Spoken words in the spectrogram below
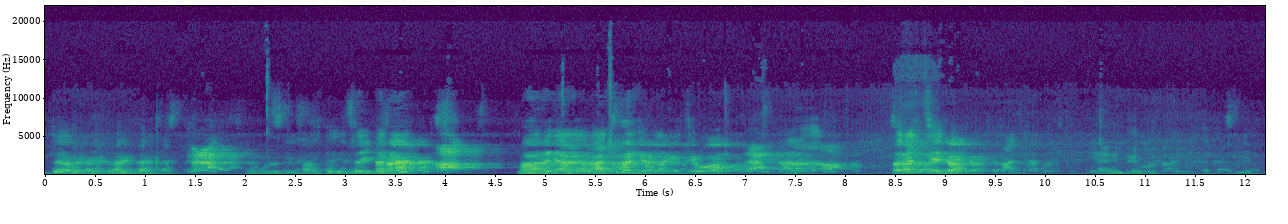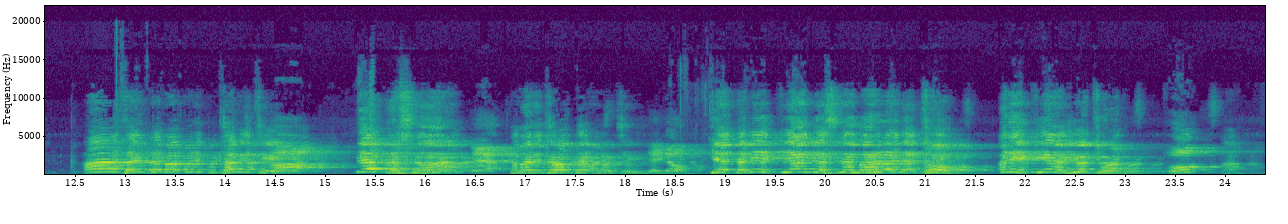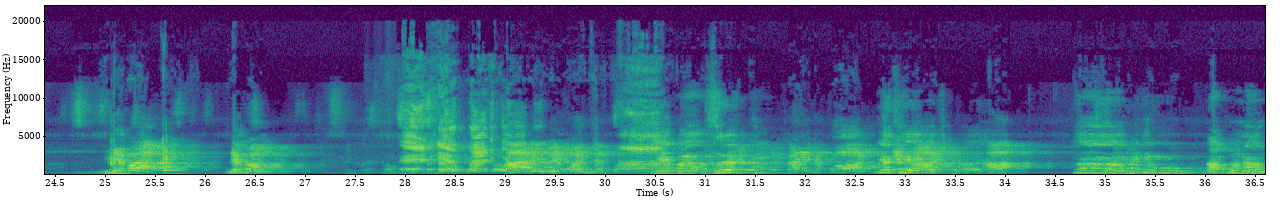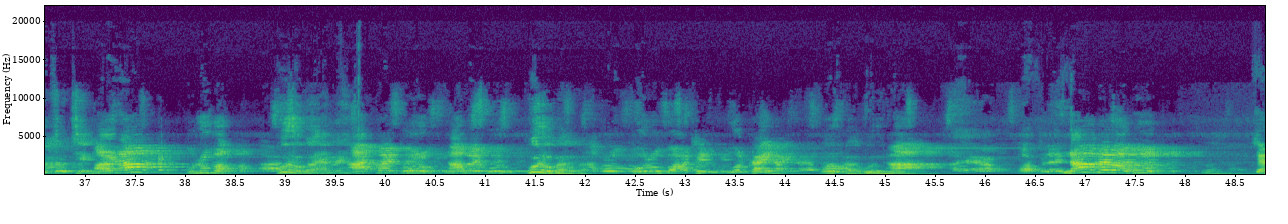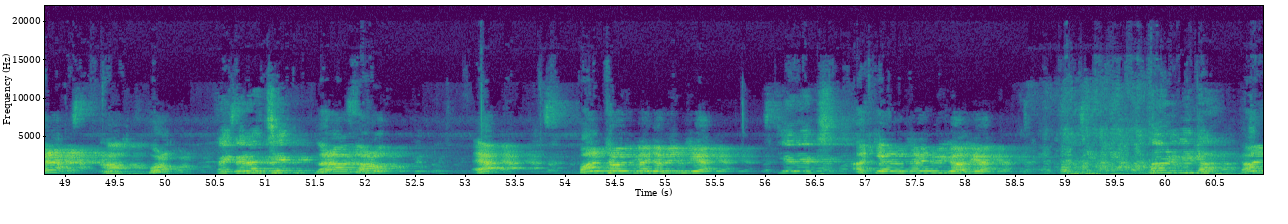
જય બેટા, રાઈટ પાસ થઈ હા. મહારાજા રાજકુમાર જેવા લાગે છે હો. હા, સરસ છે જો. હા સાહેબ સાહેબ આપણને પૂછાવે છે. બે પ્રશ્ન તમારે જવાબ દેવાનો છે. કે તમે ક્યાં દેશના મહારાજા છો અને ક્યાં રહ્યો છો? હું. નેપાળ નેપાળ નેપાળ નેપાળ નેપાળ નેપાળ સરસ નેપાળ છો. હા. હા બીજું આપનું નામ શું છે? મારું નામ ગુરુબા. ગુરુબા એમ ને? આત્માય ગુરુ નામે ગુરુ ગુરુબા. આપણું ગુરુ ભાવથી ઓળખાય આપણે. ગુરુબા ગુરુબા. હા. નામ એવા ગુરુ છે હા બોલો. કઈ ગરજ છે? ઘણા ઘણો હે? પાંચસો વીઘા જમીન છે. અત્યારે ત્રણ વીઘા છે. ત્રણ વીઘા. ત્રણ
